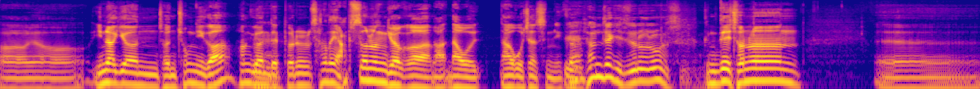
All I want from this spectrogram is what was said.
어, 이낙연 전 총리가 황교안 네. 대표를 상당히 앞서는 결과가 나- 나오, 나오고 있지 않습니까? 예, 현재 기준으로 그렇습니다. 근데 저는 어,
